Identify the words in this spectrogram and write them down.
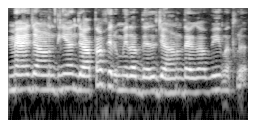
ਮੈਂ ਜਾਣਦੀ ਹਾਂ ਜਾਂ ਤਾਂ ਫਿਰ ਮੇਰਾ ਦਿਲ ਜਾਣਦਾ ਹੈਗਾ ਵੀ ਮਤਲਬ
